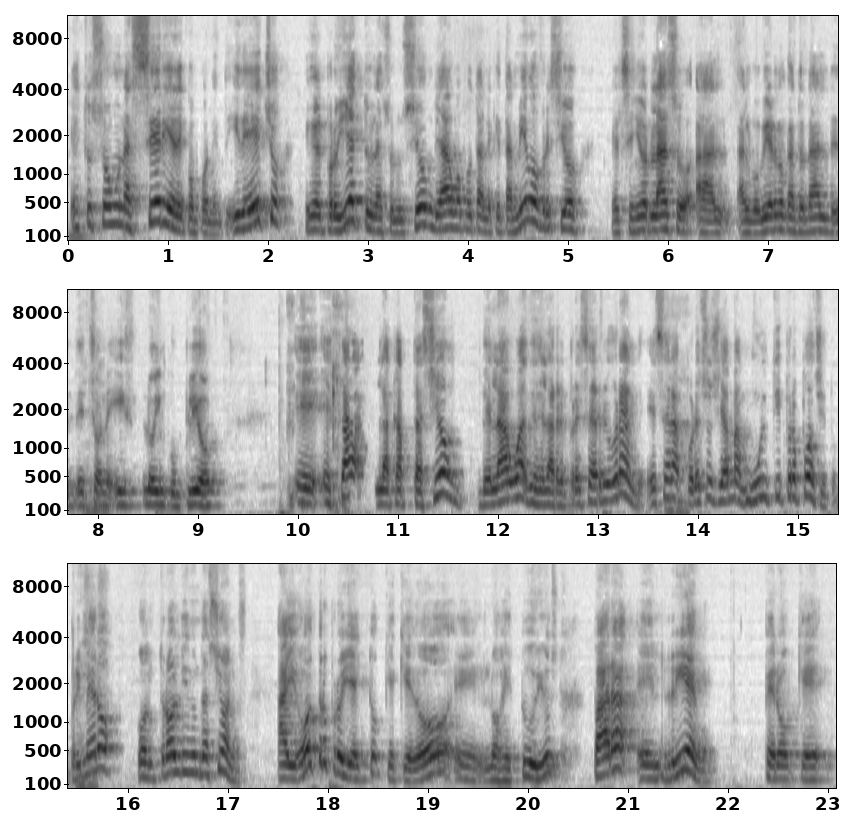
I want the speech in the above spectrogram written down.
Estos son una serie de componentes. Y de hecho, en el proyecto y la solución de agua potable que también ofreció el señor Lazo al, gobierno cantonal de, de Chone y lo incumplió, eh, está la captación del agua desde la represa de Río Grande. Ese era, por eso se llama multipropósito. Primero, control de inundaciones. Hay otro proyecto que quedó en los estudios para el riego, pero que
